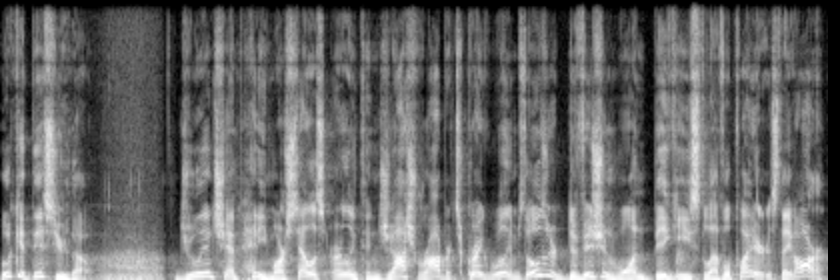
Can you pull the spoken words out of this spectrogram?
Look at this year, though. Julian Champagnie, Marcellus Earlington, Josh Roberts, Greg Williams, those are Division One Big East level players. They are.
